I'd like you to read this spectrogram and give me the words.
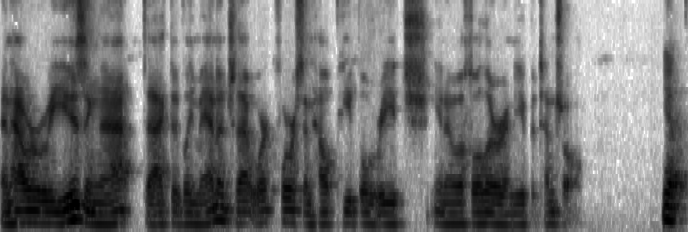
and how are we using that to actively manage that workforce and help people reach you know a fuller and new potential yep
